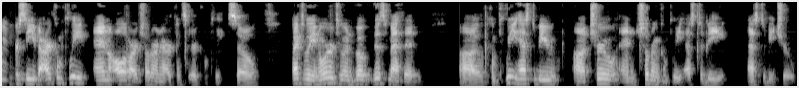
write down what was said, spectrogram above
we received our complete and all of our children are considered complete. So effectively, in order to invoke this method, uh, complete has to be uh, true, and children complete has to be has to be true.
